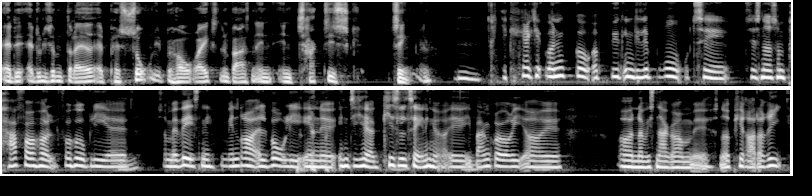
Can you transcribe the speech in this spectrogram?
er, det, er du ligesom drevet af et personligt behov, og ikke sådan bare sådan en, en taktisk ting. Vel? Jeg kan ikke rigtig undgå at bygge en lille bro til, til sådan noget som parforhold, forhåbentlig, øh, mm. som er væsentligt mindre alvorlige end, øh, end de her kisseltagninger øh, i Mhm. bankrøveri, og, øh, og når vi snakker om øh, sådan noget pirateri.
